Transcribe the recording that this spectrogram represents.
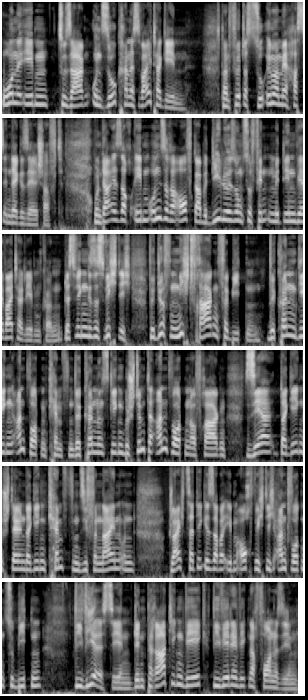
ohne eben zu sagen, und so kann es weitergehen, dann führt das zu immer mehr Hass in der Gesellschaft. Und da ist auch eben unsere Aufgabe, die Lösung zu finden, mit denen wir weiterleben können. Deswegen ist es wichtig, wir dürfen nicht Fragen verbieten. Wir können gegen Antworten kämpfen. Wir können uns gegen bestimmte Antworten auf Fragen sehr dagegen stellen, dagegen kämpfen, sie verneinen. Und gleichzeitig ist aber eben auch wichtig, Antworten zu bieten, wie wir es sehen. Den piratigen Weg, wie wir den Weg nach vorne sehen.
